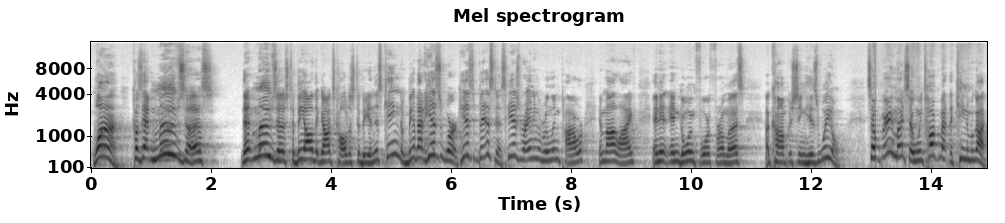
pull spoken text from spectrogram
Why? Because that moves us, that moves us to be all that God's called us to be in this kingdom, be about his work, his business, his reigning ruling power in my life, and, and going forth from us accomplishing his will. So, very much so, when we talk about the kingdom of God,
